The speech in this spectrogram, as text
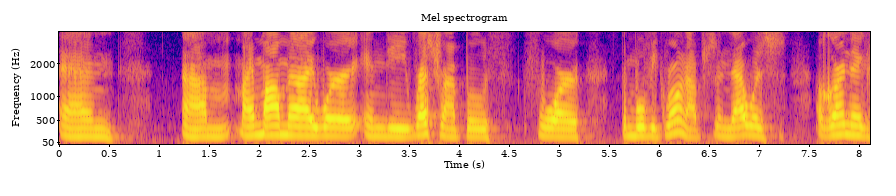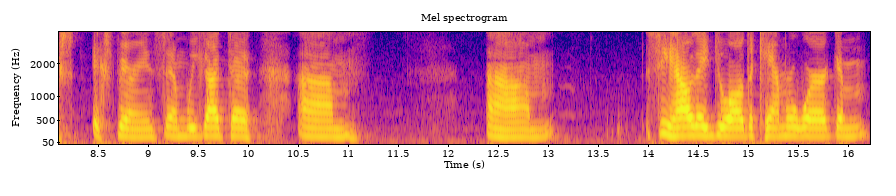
and um, my mom and I were in the restaurant booth for the movie Grown Ups, and that was a learning ex- experience. And we got to um, um, see how they do all the camera work, and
